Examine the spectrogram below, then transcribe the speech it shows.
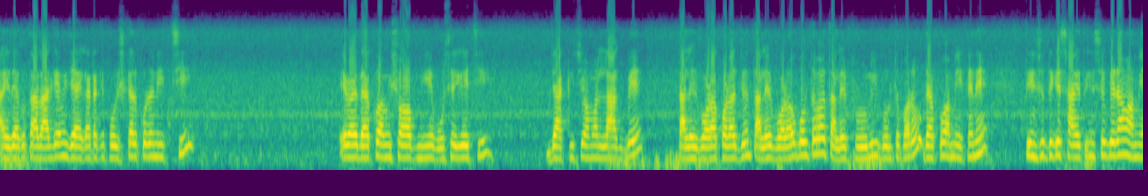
আর দেখো, তার আগে আমি জায়গাটাকে পরিষ্কার করে নিচ্ছি। এবার দেখো আমি সব নিয়ে বসে গেছি। যা কিছু আমার লাগবে, তালের বড়া করার জন্য, তালের বড়াও বলতে পারো, তালের ফুরুলি বলতে পারো। দেখো আমি এখানে তিনশো থেকে সাড়ে তিনশো গ্রাম আমি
